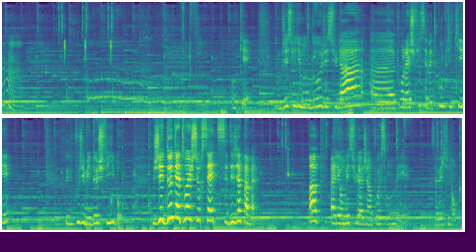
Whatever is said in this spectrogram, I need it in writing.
Hmm. Ok. Donc j'ai celui du mon dos, j'ai celui-là. Euh, pour la cheville, ça va être compliqué. Parce que du coup, j'ai mes deux chevilles. Bon. J'ai deux tatouages sur 7, c'est déjà pas mal. Hop, allez, on met celui-là. J'ai un poisson, mais ça va être une encre.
